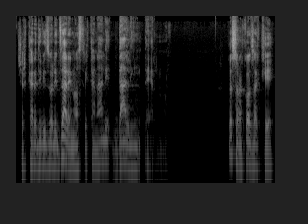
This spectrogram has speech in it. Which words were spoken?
cercare di visualizzare i nostri canali dall'interno. Questa è una cosa che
